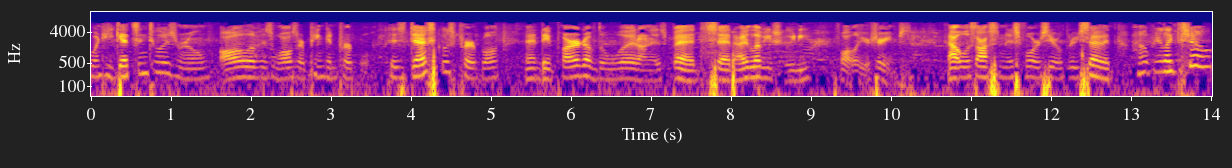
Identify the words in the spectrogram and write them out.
When he gets into his room, all of his walls are pink and purple. His desk was purple, and a part of the wood on his bed said, I love you, sweetie. Follow your dreams. That was Awesomeness 4037. I hope you like the show.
